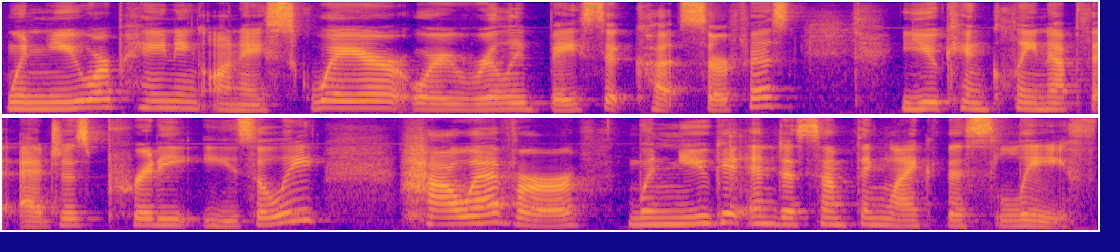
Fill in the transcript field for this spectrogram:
When you are painting on a square or a really basic cut surface, you can clean up the edges pretty easily. However, when you get into something like this leaf,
